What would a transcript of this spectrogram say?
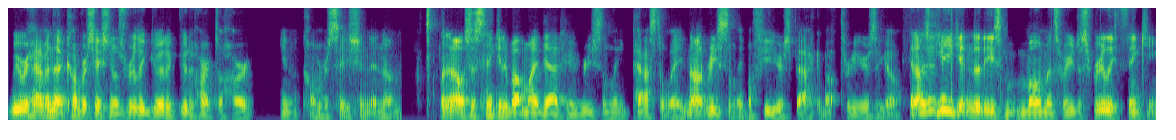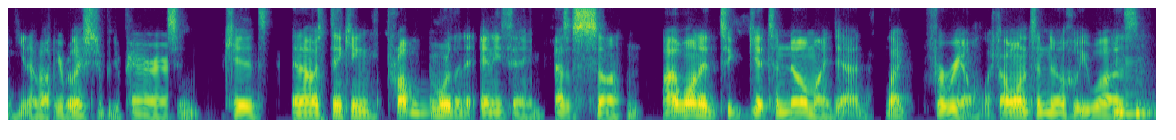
we were having that conversation. It was really good, a good heart to heart, you know, conversation. And um, and I was just thinking about my dad who recently passed away, not recently, a few years back, about three years ago. And I was just, you get into these moments where you're just really thinking, you know, about your relationship with your parents and kids. And I was thinking, probably more than anything, as a son, I wanted to get to know my dad, like for real. Like I wanted to know who he was. Mm-hmm.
